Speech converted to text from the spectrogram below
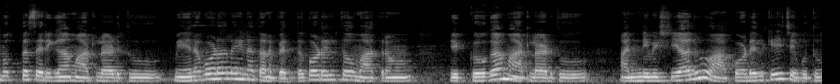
ముక్తసరిగా మాట్లాడుతూ మేనకోడలైన తన పెద్ద కోడలితో మాత్రం ఎక్కువగా మాట్లాడుతూ అన్ని విషయాలు ఆ కోడలికే చెబుతూ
